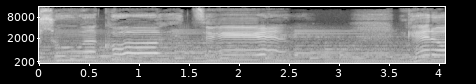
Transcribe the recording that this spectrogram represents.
Pausuak oitzien Gero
